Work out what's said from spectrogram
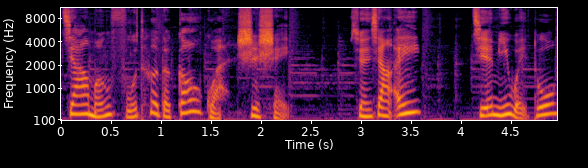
加盟福特的高管是谁？选项 A，杰米韦多；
